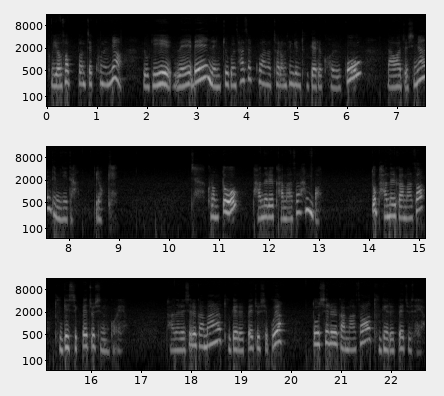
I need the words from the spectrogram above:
그럼 여섯 번째 코는요. 여기 맨 왼쪽은 사슬코 하나처럼 생긴 두 개를 걸고 나와주시면 됩니다. 이렇게. 자, 그럼 또 바늘을 감아서 한 번. 또 바늘 감아서 두 개씩 빼주시는 거예요. 바늘에 실 감아 두 개를 빼주시고요. 또 실을 감아서 두 개를 빼주세요.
